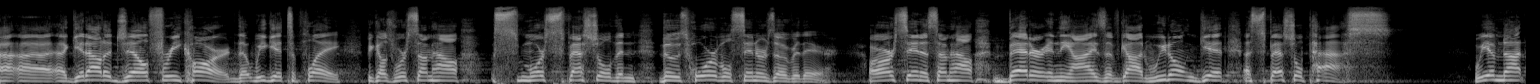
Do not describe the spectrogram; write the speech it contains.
a, a, get out of jail free card that we get to play because we're somehow more special than those horrible sinners over there. Or our sin is somehow better in the eyes of God. We don't get a special pass. We have not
